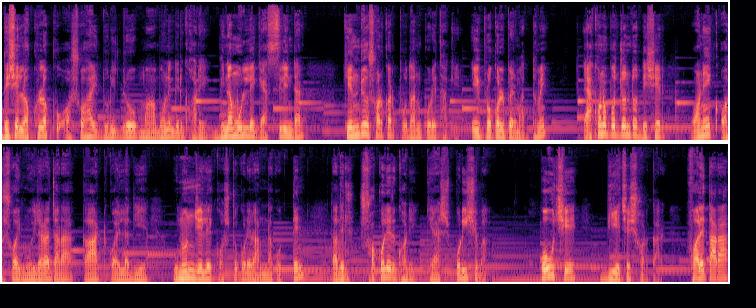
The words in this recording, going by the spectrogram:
দেশের লক্ষ লক্ষ অসহায়, দরিদ্র মা বোনেদের ঘরে বিনামূল্যে গ্যাস সিলিন্ডার কেন্দ্রীয় সরকার প্রদান করে থাকে এই প্রকল্পের মাধ্যমে। এখনও পর্যন্ত দেশের অনেক অসহায় মহিলারা যারা কাঠ, কয়লা দিয়ে উনুন জেলে কষ্ট করে রান্না করতেন, তাদের সকলের ঘরে গ্যাস পরিষেবা পৌঁছে দিয়েছে সরকার। ফলে তারা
